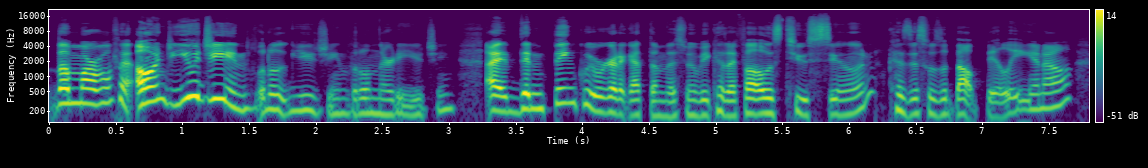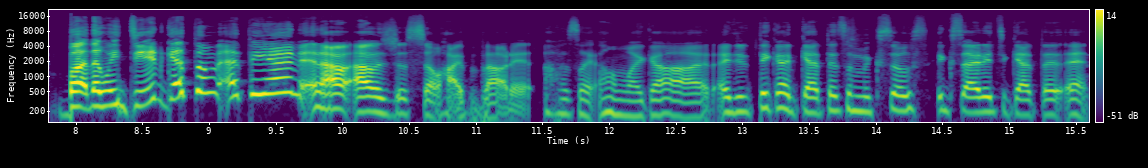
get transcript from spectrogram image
the Marvel fan. Oh, and Eugene, little Eugene, little nerdy Eugene. I didn't think we were gonna get them this movie because I felt it was too soon because this was about Billy, you know. But then we did get them at the end, and I, I was just so hype about it. I was like, oh my god, I didn't think I'd get this. I'm so excited to get this, and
